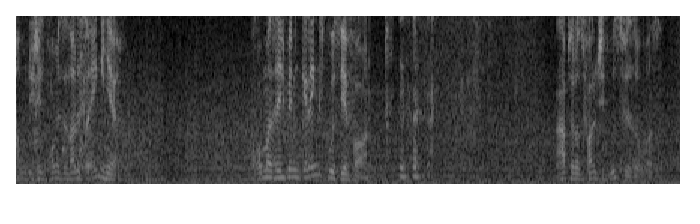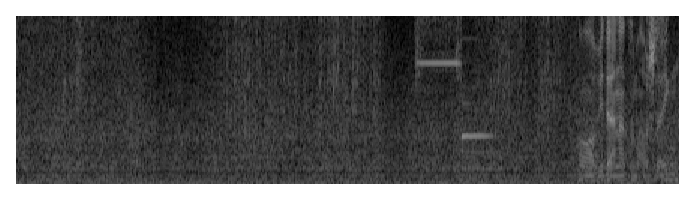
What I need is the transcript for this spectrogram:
Holy shit, warum ist das alles so eng hier? Warum muss ich mit dem Gelenksbus hier fahren? Absolut falsche Bus für sowas. Oh, wieder einer zum Aussteigen.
